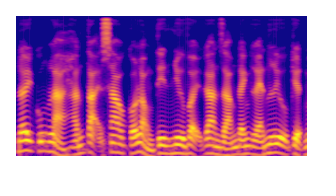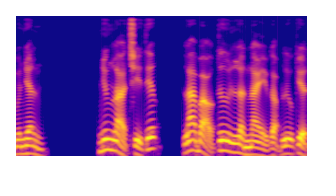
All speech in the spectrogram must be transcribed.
đây cũng là hắn tại sao có lòng tin như vậy gan dám đánh lén Lưu Kiệt nguyên nhân. Nhưng là chỉ tiếc, La Bảo Tư lần này gặp Lưu Kiệt.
